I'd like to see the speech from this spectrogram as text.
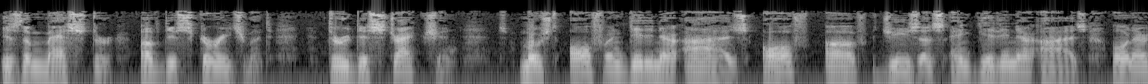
is the master of discouragement through distraction. Most often getting our eyes off of Jesus and getting our eyes on our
